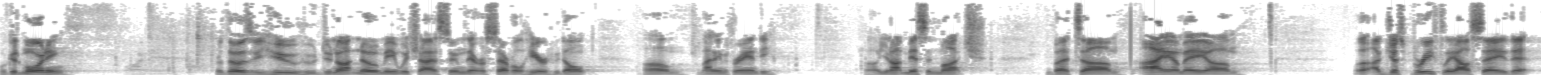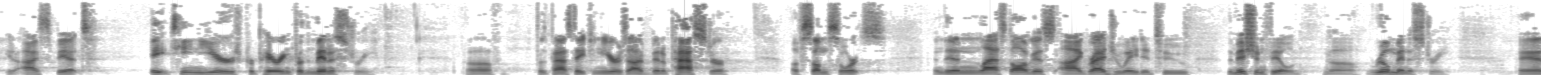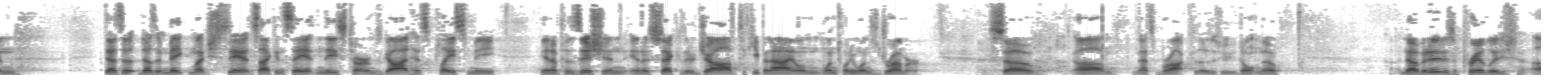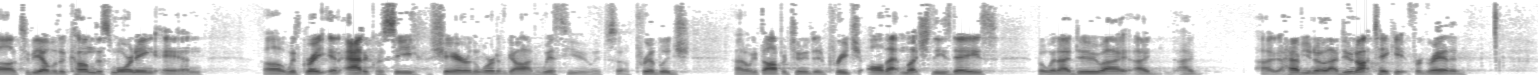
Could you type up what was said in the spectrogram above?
Well, good morning. For those of you who do not know me, which I assume there are several here who don't, um, my name is Randy. Uh, you're not missing much, but um, I am a. Um, well, I, just briefly, I'll say that you know, I spent 18 years preparing for the ministry. Uh, for the past 18 years, I've been a pastor of some sorts, and then last August, I graduated to the mission field, uh, real ministry. And doesn't doesn't make much sense. I can say it in these terms. God has placed me in a position in a secular job to keep an eye on 121's drummer. So um, that's Brock for those of you who don't know. No, but it is a privilege uh, to be able to come this morning and uh, with great inadequacy share the Word of God with you. It's a privilege. I don't get the opportunity to preach all that much these days, but when I do, I, I, I, I have you know I do not take it for granted.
